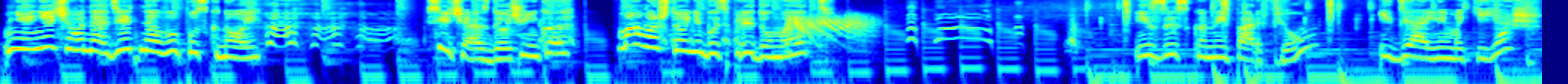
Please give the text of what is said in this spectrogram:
Мне нечего надеть на выпускной. Сейчас, доченька. Мама что-нибудь придумает. Изысканный парфюм, идеальный макияж.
